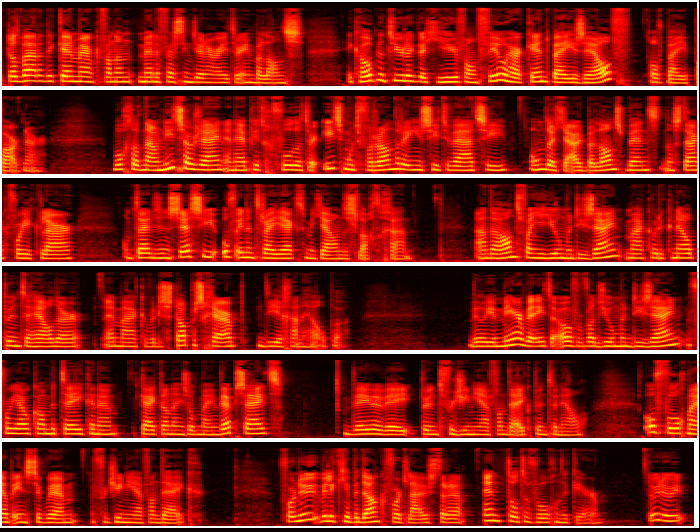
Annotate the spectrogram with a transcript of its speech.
dat waren de kenmerken van een manifesting generator in balans. Ik hoop natuurlijk dat je hiervan veel herkent bij jezelf of bij je partner. Mocht dat nou niet zo zijn en heb je het gevoel dat er iets moet veranderen in je situatie, omdat je uit balans bent, dan sta ik voor je klaar om tijdens een sessie of in een traject met jou aan de slag te gaan. Aan de hand van je Human Design maken we de knelpunten helder en maken we de stappen scherp die je gaan helpen. Wil je meer weten over wat Human Design voor jou kan betekenen? Kijk dan eens op mijn website www.virginiavandijk.nl of volg mij op Instagram Virginia van Dijk. Voor nu wil ik je bedanken voor het luisteren en tot de volgende keer. Doei doei!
